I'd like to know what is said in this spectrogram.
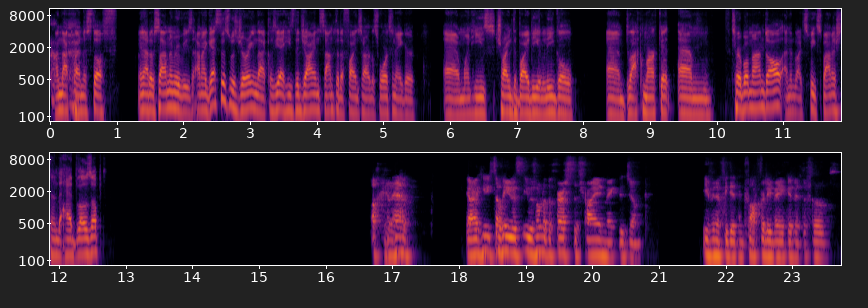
and that kind of stuff in Adam Sandler movies. And I guess this was during that because yeah, he's the giant Santa that finds Arnold Schwarzenegger, um, when he's trying to buy the illegal, um, black market um Turbo Man doll and it like speaks Spanish and then the head blows up. Fucking hell. Yeah, he, so he was he was one of the first to try and make the jump, even if he didn't properly make it into films.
